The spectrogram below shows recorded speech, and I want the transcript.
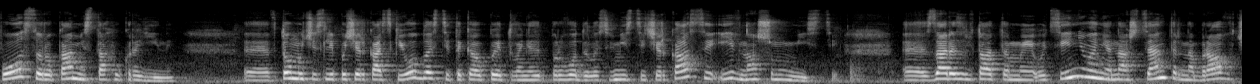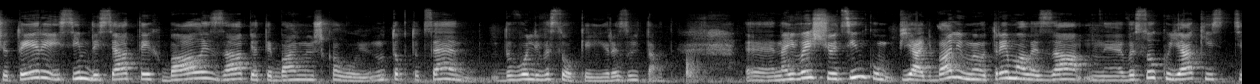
по 40 містах України. Е, В тому числі по Черкаській області таке опитування проводилось в місті Черкаси і в нашому місті. Е, За результатами оцінювання наш центр набрав 4,7 бали за п'ятибальною шкалою. Ну, тобто це доволі високий результат. Е, Найвищу оцінку 5 балів ми отримали за високу якість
